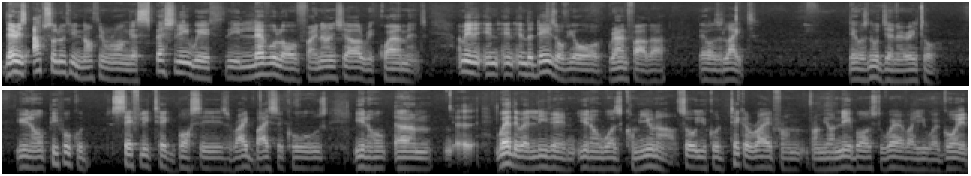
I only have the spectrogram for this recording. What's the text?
there is absolutely nothing wrong, especially with the level of financial requirement. I mean, in, in, in the days of your grandfather, there was light. There was no generator. You know, people could safely take buses, ride bicycles, you know, um, uh, where they were living, you know, was communal. So you could take a ride from, from your neighbors to wherever you were going.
